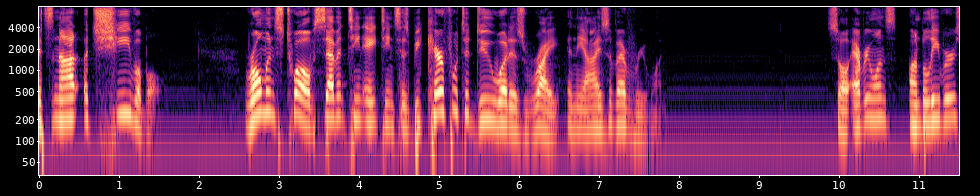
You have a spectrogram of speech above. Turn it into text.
It's not achievable. Romans 12, 17, 18 says, Be careful to do what is right in the eyes of everyone. So, everyone's unbelievers,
